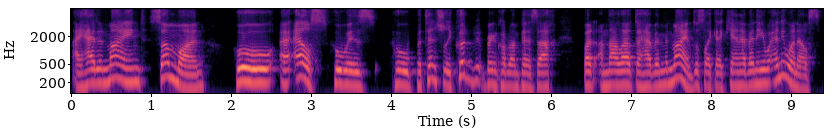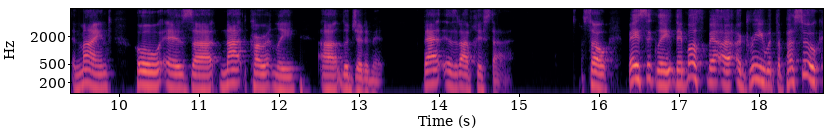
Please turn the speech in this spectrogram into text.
I had in mind someone who uh, else who is who potentially could bring korban pesach but I'm not allowed to have him in mind, just like I can't have any, anyone else in mind who is uh, not currently uh, legitimate. That is Rav Chisda. So basically, they both uh, agree with the pasuk,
